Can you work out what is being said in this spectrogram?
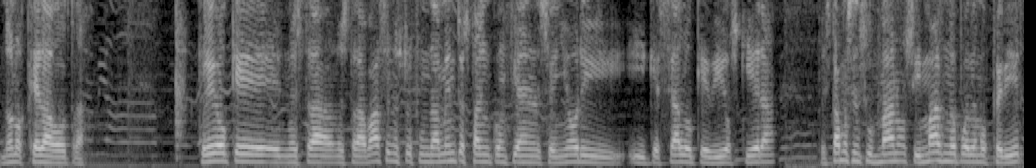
No nos queda otra. Creo que nuestra, nuestra base, nuestro fundamento está en confiar en el Señor y, que sea lo que Dios quiera. Estamos en sus manos y más no podemos pedir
